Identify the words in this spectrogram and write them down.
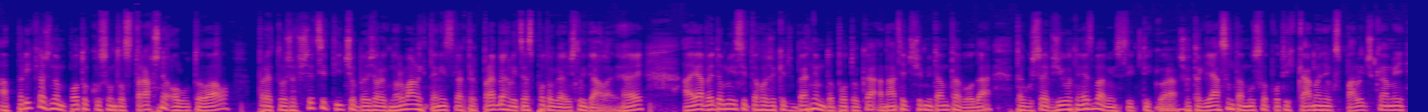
A pri každom potoku som to strašne olutoval, pretože všetci tí, čo bežali v normálnych teniskách, tak prebehli cez potok a išli ďalej. Hej? A ja vedomí si toho, že keď behnem do potoka a natečie mi tam tá voda, tak už sa aj v živote nezbavím z tých, goráčov. Tak ja som tam musel po tých kameňoch s paličkami,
